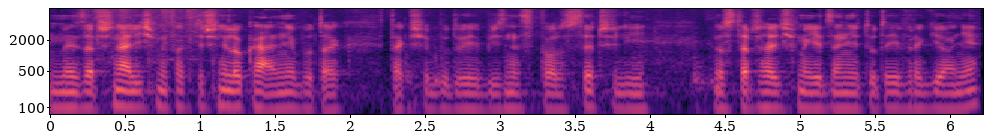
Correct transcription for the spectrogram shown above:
My zaczynaliśmy faktycznie lokalnie, bo tak, tak się buduje biznes w Polsce, czyli dostarczaliśmy jedzenie tutaj w regionie.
